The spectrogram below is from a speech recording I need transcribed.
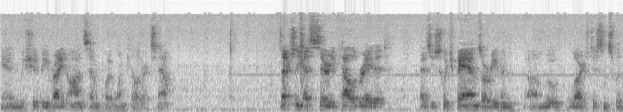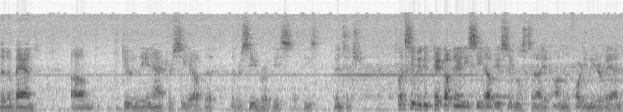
and we should be right on 7.1 kilohertz now. It's actually necessary to calibrate it as you switch bands or even uh, move a large distance within a band um, due to the inaccuracy of the, the receiver of these, of these vintage. So let's see if we can pick up any CW signals tonight on the 40 meter band.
